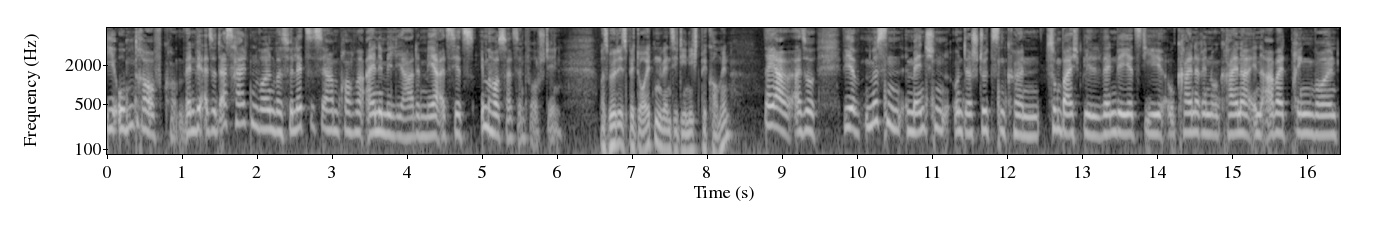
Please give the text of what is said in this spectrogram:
die obendrauf kommen. Wenn wir also das halten wollen, was wir letztes Jahr haben, brauchen wir eine Milliarde mehr als jetzt im Haushaltsentwurf stehen. Was würde es bedeuten, wenn Sie die nicht bekommen? Naja, also wir müssen Menschen unterstützen können. Zum Beispiel, wenn wir jetzt die Ukrainerinnen und Ukrainer in Arbeit bringen wollen,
